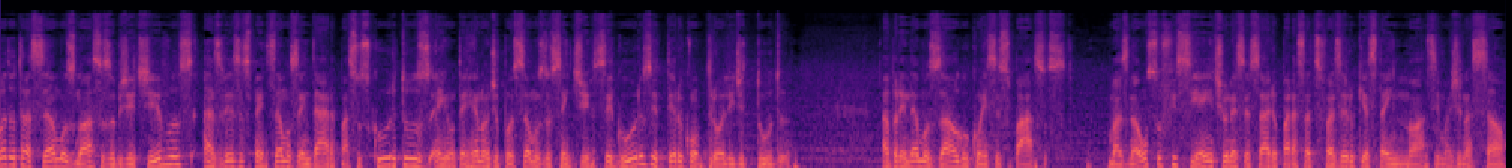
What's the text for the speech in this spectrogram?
Quando traçamos nossos objetivos, às vezes pensamos em dar passos curtos em um terreno onde possamos nos sentir seguros e ter o controle de tudo. Aprendemos algo com esses passos, mas não o suficiente ou necessário para satisfazer o que está em nossa imaginação.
